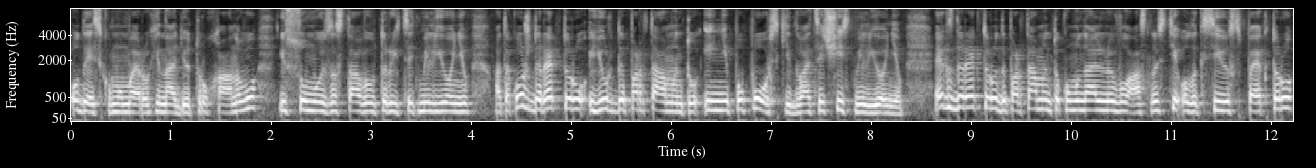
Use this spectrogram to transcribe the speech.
одеському меру Геннадію Труханову із сумою застави у 30 мільйонів, а також директору юрдепартаменту Інні Поповській 26 мільйонів. Екс-директору департаменту комунальної власності Олексію Спектору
